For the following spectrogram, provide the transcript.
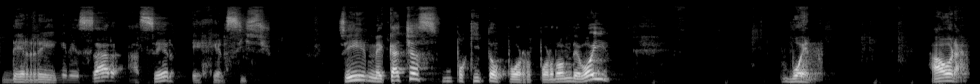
de regresar a hacer ejercicio. ¿Sí? ¿Me cachas un poquito por, por dónde voy? Bueno, ahora,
